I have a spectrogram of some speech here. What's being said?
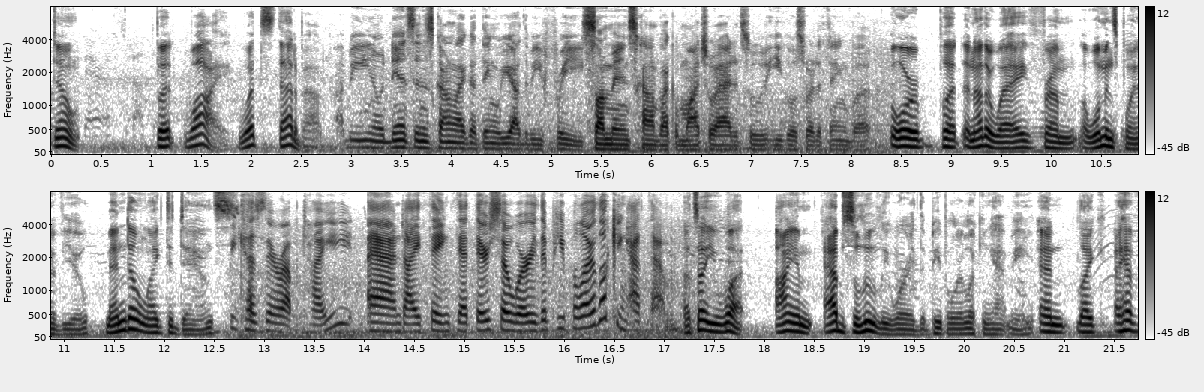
don't. But why? What's that about? I mean, you know, dancing is kind of like a thing where you have to be free. Some men, it's kind of like a macho attitude, ego sort of thing, but Or, put another way, from a woman's point of view, men don't like to dance. Because they're uptight, and I think that they're so worried that people are looking at them. I'll tell you what, I am absolutely worried that people are looking at me, and, like, I have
